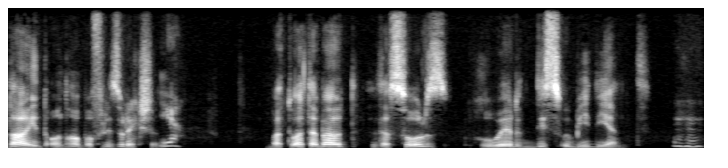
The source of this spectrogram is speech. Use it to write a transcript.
died on hope of resurrection. Yeah. But what about the souls who were disobedient? Mhm.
